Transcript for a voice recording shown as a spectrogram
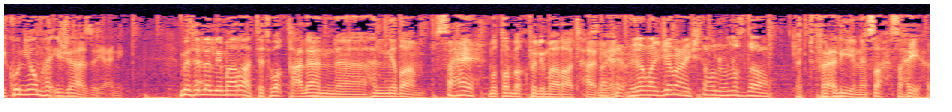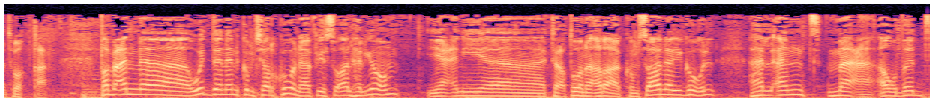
يكون يومها إجازة يعني. مثل الإمارات تتوقع الآن هالنظام. صحيح. مطبق في الإمارات حاليا. صحيح. يوم الجمعة يشتغلوا نص دوام. فعليا صح صحيح أتوقع. طبعا ودنا أنكم تشاركونا في سؤال هاليوم. يعني آه، تعطونا ارائكم سؤالنا يقول هل أنت مع أو ضد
